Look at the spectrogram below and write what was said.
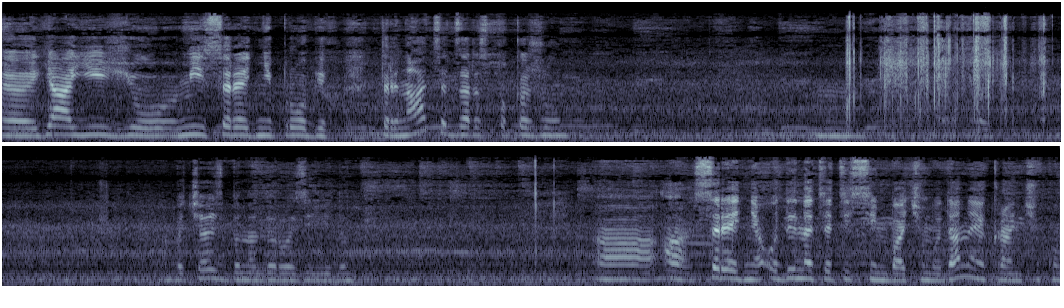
Е, Я їжджу, мій середній пробіг 13, зараз покажу. Вибачаюсь, бо на дорозі їду. А середня 11,7 бачимо да, на екранчику.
